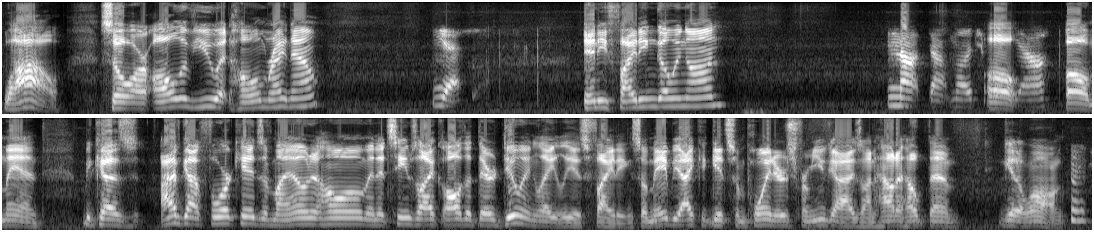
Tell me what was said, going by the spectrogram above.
Wow. So are all of you at home right now? Yes, Any fighting going on? not that much. But Oh. yeah. Oh man, because I've got four kids of my own at home, and it seems like all that they're doing lately is fighting. So maybe I could get some pointers from you guys on how to help them get along.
